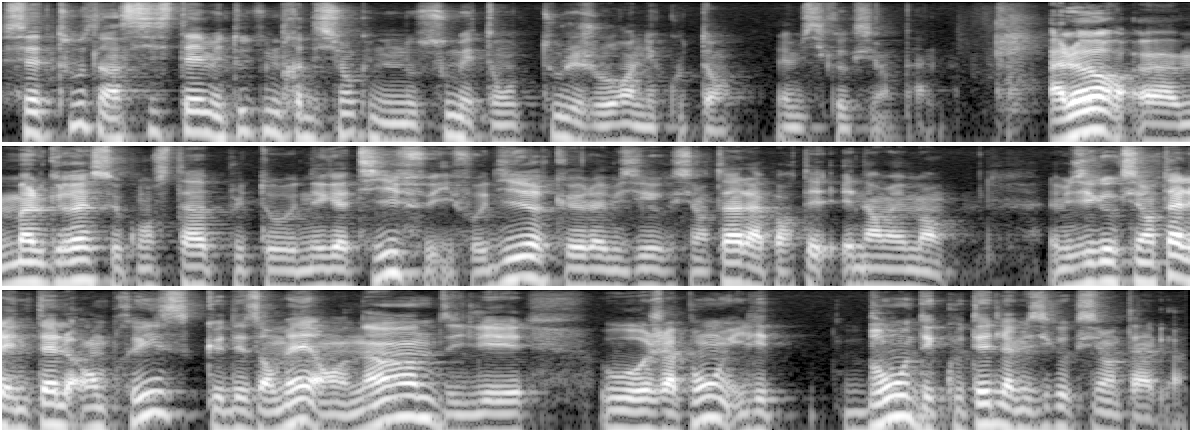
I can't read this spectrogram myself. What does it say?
C'est tout un système et toute une tradition que nous nous soumettons tous les jours en écoutant la musique occidentale. Alors, euh, malgré ce constat plutôt négatif, il faut dire que la musique occidentale a apporté énormément. La musique occidentale a une telle emprise que désormais en Inde il est, ou au Japon, il est bon d'écouter de la musique occidentale.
